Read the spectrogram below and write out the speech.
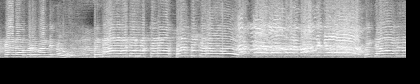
ਹੱਕਾਂ ਦਾ ਪ੍ਰਬੰਧ ਕਰੋ। ਪੰਜਾਬ ਨੂੰ ਲੁੱਟਣਾ ਬੰਦ ਕਰੋ। ਬੰਦ ਕਰੋ। ਪੰਜਾਬ ਨੂੰ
